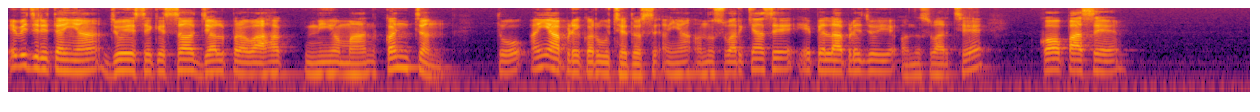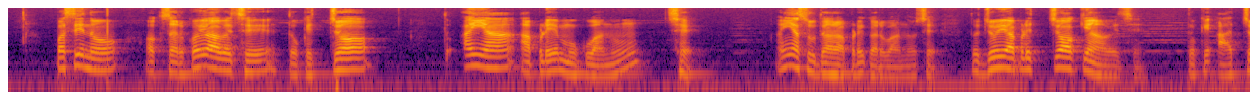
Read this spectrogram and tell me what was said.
એવી જ રીતે અહીંયા જોઈએ છે કે સ જલ પ્રવાહક નિયમાન કંચન. તો અહીંયા આપણે કરવું છે તો અહીંયા અનુસ્વાર ક્યાં છે? એ પહેલાં આપણે જોઈએ. અનુસ્વાર છે. ક પાસે. પછીનો અક્ષર કયો આવે છે? તો કે ચ. તો અહીંયા આપણે મૂકવાનું છે. અહીંયા સુધાર આપણે કરવાનો છે. તો જોઈએ આપણે ચ ક્યાં આવે છે? તો કે આ ચ.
